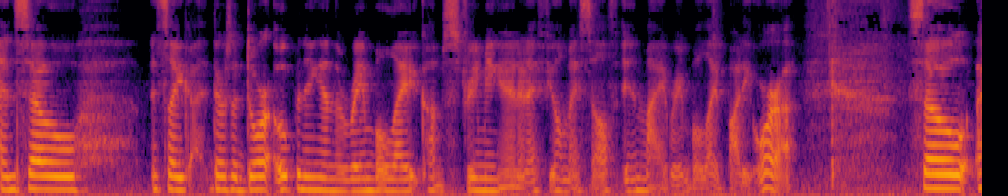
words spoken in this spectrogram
and so it's like there's a door opening and the rainbow light comes streaming in and I feel myself in my rainbow light body aura. So,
